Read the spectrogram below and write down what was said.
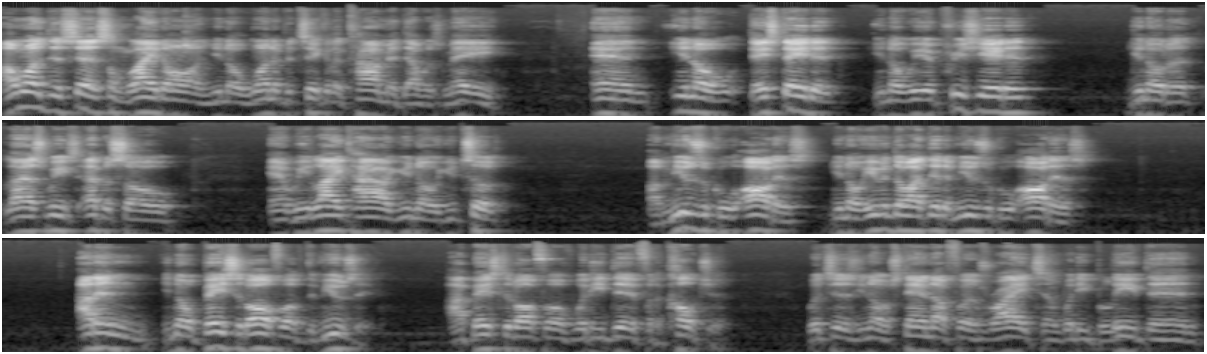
I wanted to shed some light on, you know, one in particular comment that was made. And, you know, they stated, you know, we appreciated, you know, the last week's episode and we liked how, you know, you took a musical artist, you know, even though I did a musical artist, I didn't, you know, base it off of the music. I based it off of what he did for the culture, which is, you know, stand up for his rights and what he believed in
